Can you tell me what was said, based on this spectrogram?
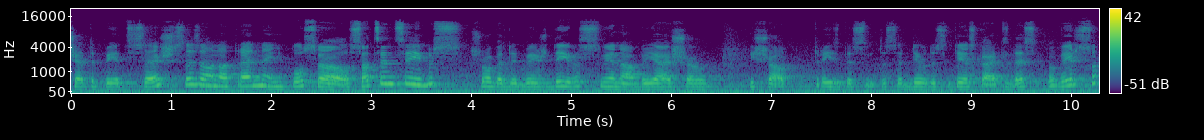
4, 5, 6 sezonā treniņi, plus vēl sacensības. Šogad ir bijušas divas. Vienā bija jāizšauj izšaut 30, tas ir 20 ieskaitas, 10 pa virsu.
